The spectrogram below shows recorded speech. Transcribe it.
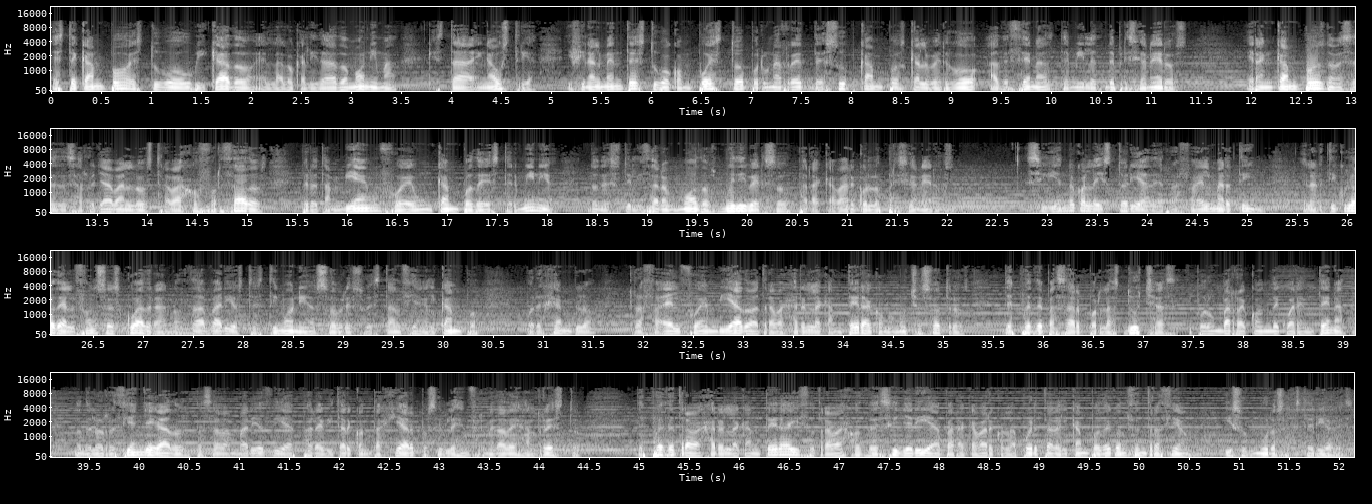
Este campo estuvo ubicado en la localidad homónima está en Austria, y finalmente estuvo compuesto por una red de subcampos que albergó a decenas de miles de prisioneros. Eran campos donde se desarrollaban los trabajos forzados, pero también fue un campo de exterminio, donde se utilizaron modos muy diversos para acabar con los prisioneros. Siguiendo con la historia de Rafael Martín, el artículo de Alfonso Escuadra nos da varios testimonios sobre su estancia en el campo. Por ejemplo, Rafael fue enviado a trabajar en la cantera como muchos otros, después de pasar por las duchas y por un barracón de cuarentena, donde los recién llegados pasaban varios días para evitar contagiar posibles enfermedades al resto. Después de trabajar en la cantera hizo trabajos de sillería para acabar con la puerta del campo de concentración y sus muros exteriores.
